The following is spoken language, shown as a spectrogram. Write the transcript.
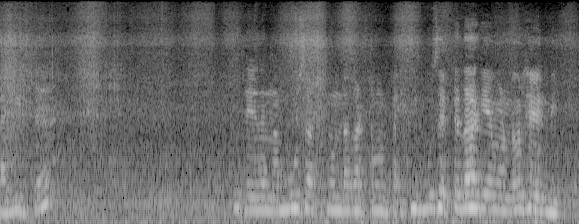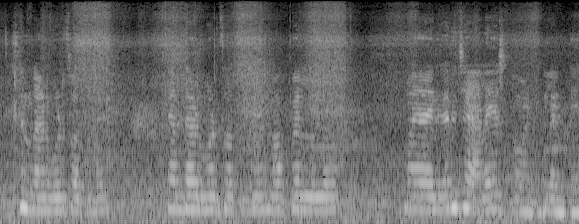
ఆరబెట్టే ఏదన్నా బూసట్టకుండా గట్ట ఉంటాయి. బూసెట్టేదాకా ఏమి ఉండవులేండి. చిన్నాడు కూడా సొత్తది పెద్దాడు కూడా సొత్తది మా పిల్లలు మా ఆయన గారికి చాలా ఇష్టం అటుకులు అంటే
